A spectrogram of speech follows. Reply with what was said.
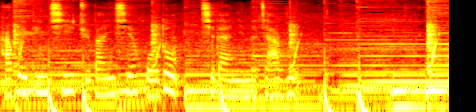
还会定期举办一些活动，期待您的加入。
